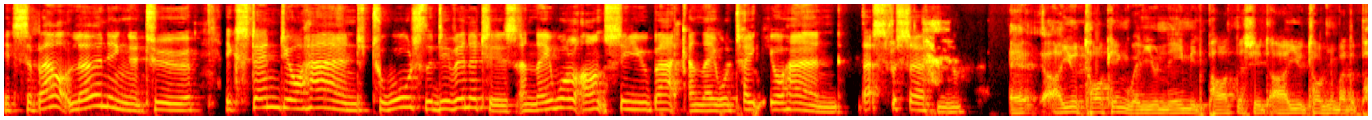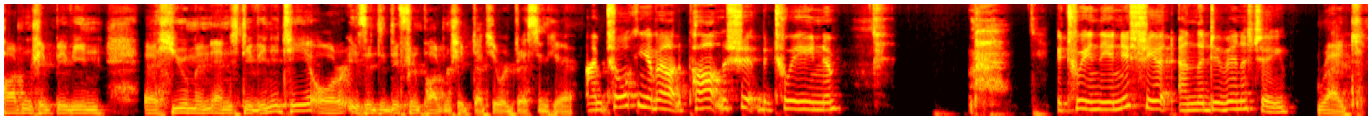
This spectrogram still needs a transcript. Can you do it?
It's about learning to extend your hand towards the divinities, and they will answer you back, and they will take your hand. That's for certain. Uh, are you talking when you name it partnership? Are you talking about the partnership between uh, human and divinity, or is it a different partnership that you're addressing here? I'm talking about a partnership between between the initiate and the divinity. Right.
